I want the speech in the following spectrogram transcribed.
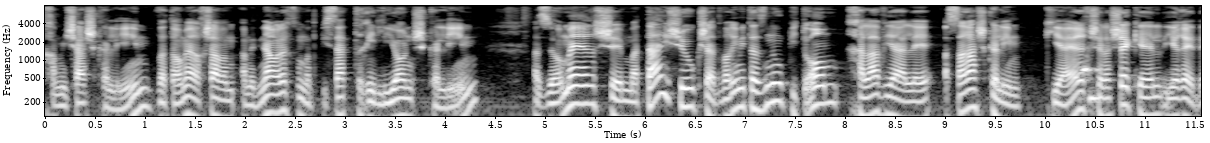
חמישה שקלים, ואתה אומר עכשיו המדינה הולכת ומדפיסה טריליון שקלים, אז זה אומר שמתישהו כשהדברים יתאזנו, פתאום חלב יעלה עשרה שקלים, כי הערך של השקל ירד.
